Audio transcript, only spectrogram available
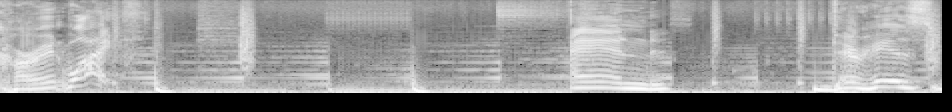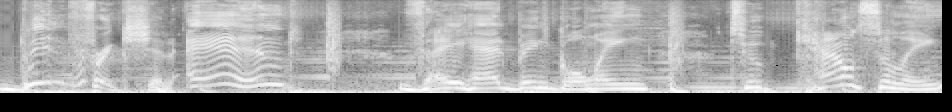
current wife. And there has been friction, and they had been going to counseling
